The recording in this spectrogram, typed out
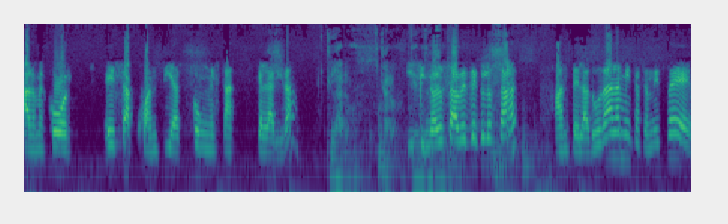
a lo mejor esas cuantías con esa claridad. Claro, claro. Y si no lo sabes desglosar, ante la duda la administración dice,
